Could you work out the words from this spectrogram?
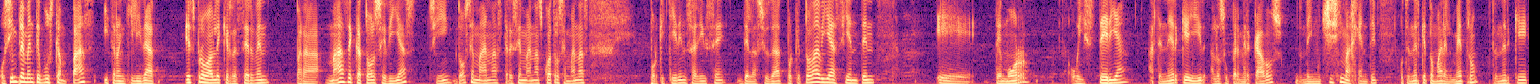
o simplemente buscan paz y tranquilidad. Es probable que reserven para más de 14 días, ¿sí? dos semanas, tres semanas, cuatro semanas, porque quieren salirse de la ciudad, porque todavía sienten eh, temor o histeria a tener que ir a los supermercados, donde hay muchísima gente, o tener que tomar el metro, o tener que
